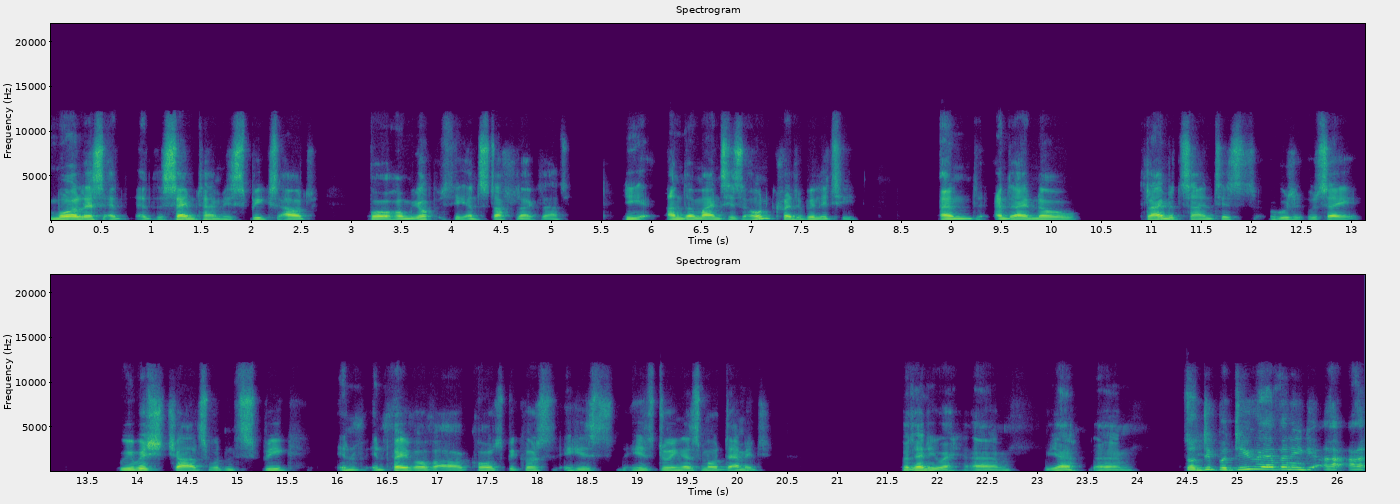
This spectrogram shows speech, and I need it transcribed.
more or less at, at the same time he speaks out for homeopathy and stuff like that, he undermines his own credibility. And and I know climate scientists who, who say, we wish Charles wouldn't speak in, in favor of our cause because he's he's doing us more damage. But anyway, um, yeah. Um, so, do, but do you have any? Uh, uh,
